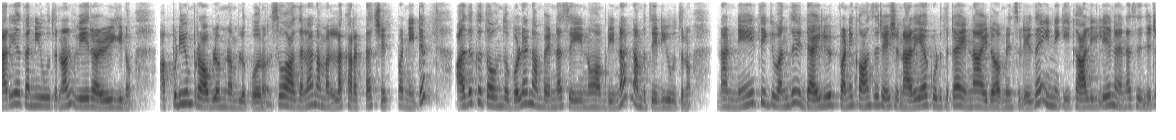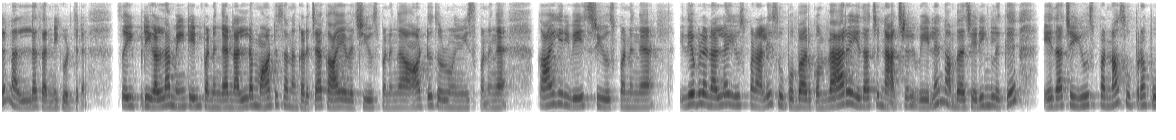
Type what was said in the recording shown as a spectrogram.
நிறைய தண்ணி ஊற்றினாலும் வேறு அழுகிடும். அப்படியும் ப்ராப்ளம் நம்மளுக்கு வரும். ஸோ அதெல்லாம் நம்ம எல்லாம் கரெக்டாக செக் பண்ணிவிட்டு அதுக்கு தகுந்த போல் நம்ம என்ன செய்யணும் அப்படின்னா நம்ம செடி ஊற்றணும் நான் நேத்திக்கு வந்து டைல்யூட் பண்ணி கான்சன்ட்ரேஷன் நிறையா கொடுத்துட்டா என்ன ஆகிடும் அப்படின்னு சொல்லியிருந்தேன். இன்றைக்கி காலையிலேயே நான் என்ன செஞ்சுட்டேன்? நல்லா தண்ணி கொடுத்துட்டேன். ஸோ இப்படிகள்லாம் மெயின்டைன் பண்ணுங்கள் நல்ல மாட்டு சாணம் கிடச்சா காய வச்சு யூஸ் பண்ணுங்கள் ஆட்டு தொழுவம் யூஸ் பண்ணுங்கள் காய்கறி வேஸ்ட் யூஸ் பண்ணுங்கள் இதே போல் நல்லா யூஸ் பண்ணாலே சூப்பராக இருக்கும். வேறு ஏதாச்சும் நேச்சுரல் வேயில் நம்ம செடிங்களுக்கு ஏதாச்சும் யூஸ் பண்ணால் சூப்பராக பூ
